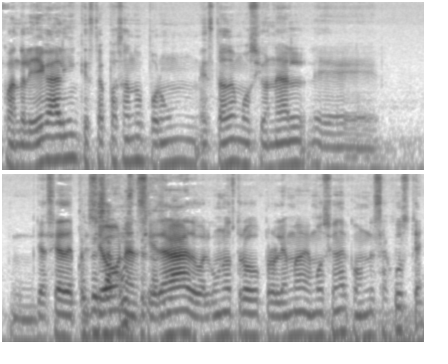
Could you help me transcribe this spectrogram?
cuando le llega a alguien que está pasando por un estado emocional eh, ya sea depresión, ansiedad o algún otro problema emocional con un desajuste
